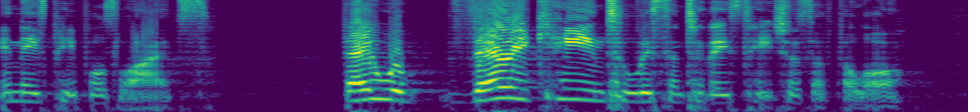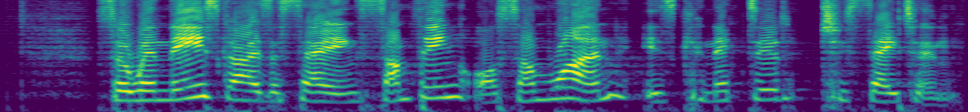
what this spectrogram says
in these people's lives. They were very keen to listen to these teachers of the law. So when these guys are saying something or someone is connected to Satan,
